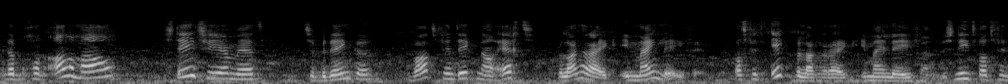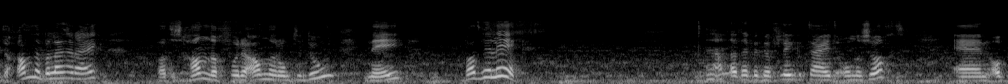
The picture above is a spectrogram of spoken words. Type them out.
En dat begon allemaal steeds weer met te bedenken: wat vind ik nou echt belangrijk in mijn leven? Wat vind ik belangrijk in mijn leven? Dus niet wat vindt de ander belangrijk, wat is handig voor de ander om te doen. Nee, wat wil ik? Nou, dat heb ik een flinke tijd onderzocht. En op,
